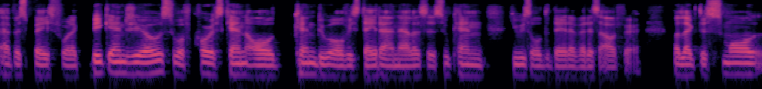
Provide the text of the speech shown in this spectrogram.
have a space for like big ngos who of course can all can do all this data analysis who can use all the data that is out there but like the small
